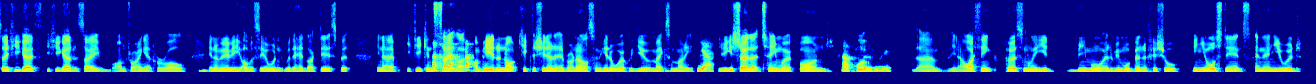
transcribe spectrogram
so if you go if you go to say i'm trying out for a role in a movie obviously i wouldn't with a head like this but you know if you can say like i'm here to not kick the shit out of everyone else i'm here to work with you and make some money yeah if you can show that teamwork bond absolutely um, you know, I think personally you'd be more, it'd be more beneficial in your stance, and then you would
